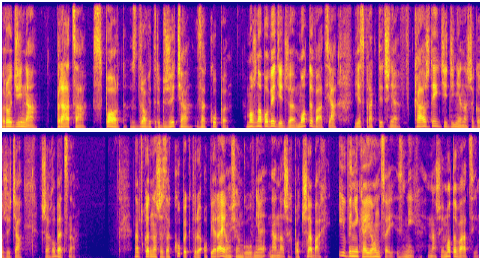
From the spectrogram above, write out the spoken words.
Rodzina, praca, sport, zdrowy tryb życia, zakupy. Można powiedzieć, że motywacja jest praktycznie w każdej dziedzinie naszego życia wszechobecna. Na przykład nasze zakupy, które opierają się głównie na naszych potrzebach i wynikającej z nich naszej motywacji.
